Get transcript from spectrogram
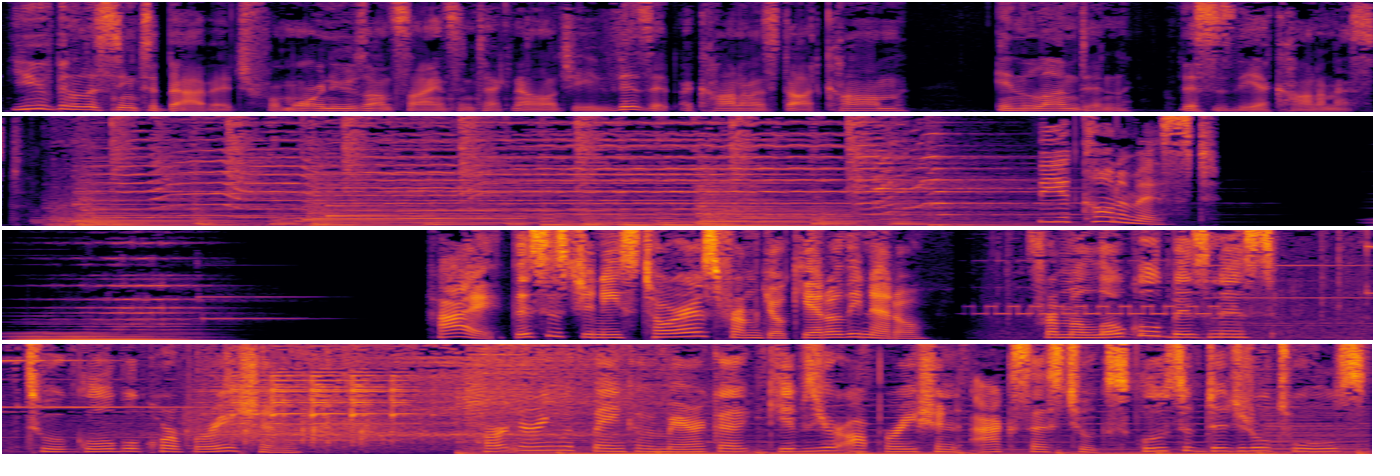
You've been listening to Babbage. For more news on science and technology, visit economist.com. In London, this is The Economist. The Economist. Hi, this is Janice Torres from Yo Quiero Dinero. From a local business to a global corporation, partnering with Bank of America gives your operation access to exclusive digital tools,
